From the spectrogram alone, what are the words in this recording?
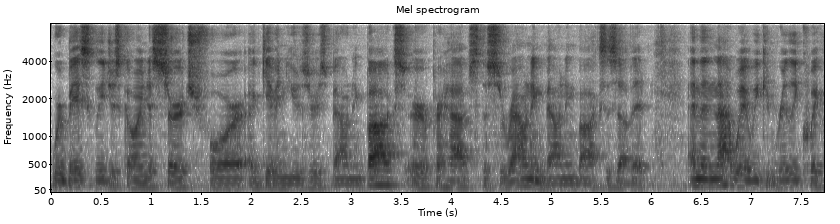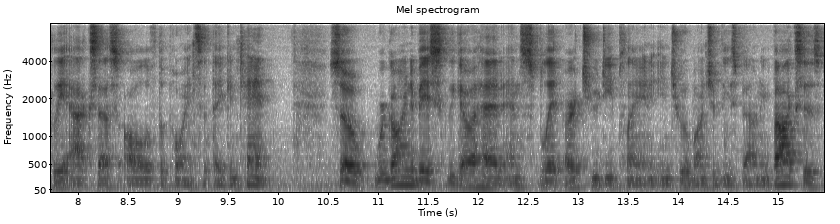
we're basically just going to search for a given user's bounding box or perhaps the surrounding bounding boxes of it, and then that way we can really quickly access all of the points that they contain. So we're going to basically go ahead and split our 2D plane into a bunch of these bounding boxes,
